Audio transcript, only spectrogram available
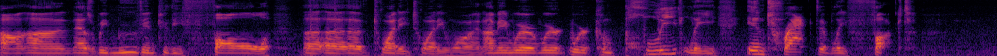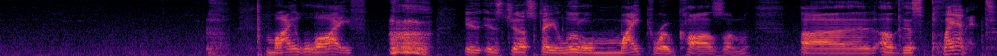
uh, as we move into the fall uh, uh of 2021. I mean, we're, we're, we're completely, intractably fucked. My life is just a little microcosm uh, of this planet.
